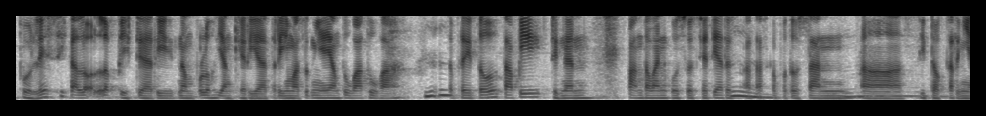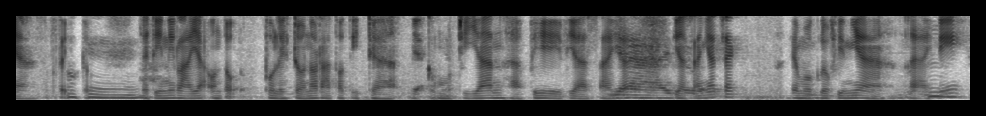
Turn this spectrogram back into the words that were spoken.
boleh sih kalau lebih dari 60 yang geriatri, maksudnya yang tua-tua Mm-mm. seperti itu. Tapi dengan pantauan khusus, jadi harus Hmm. atas keputusan eh, si dokternya seperti Oke. itu. Jadi ini layak untuk boleh donor atau tidak. Ya. Kemudian HB biasa Ya, ya. itu. Biasanya cek hemoglobinnya. Nah, Hmm. ini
